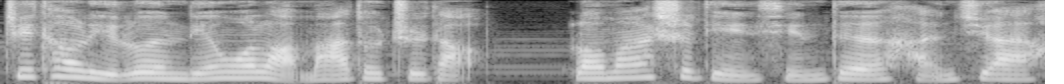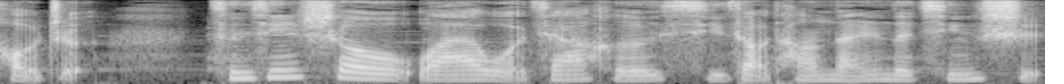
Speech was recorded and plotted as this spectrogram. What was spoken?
这套理论连我老妈都知道。老妈是典型的韩剧爱好者，曾经受《我爱我家》和《洗澡堂男人》的侵蚀，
